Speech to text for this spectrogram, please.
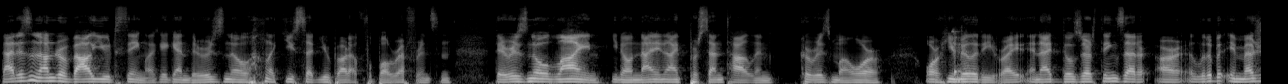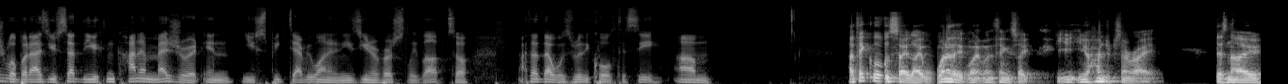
that is an undervalued thing. Like again, there is no like you said you brought up football reference and there is no line, you know, 99th percentile in charisma or or humility, right? And I, those are things that are, are, a little bit immeasurable, but as you said, you can kind of measure it and you speak to everyone and he's universally loved. So I thought that was really cool to see. Um, I think also like one of the one of the things like you, are 100% right. There's no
